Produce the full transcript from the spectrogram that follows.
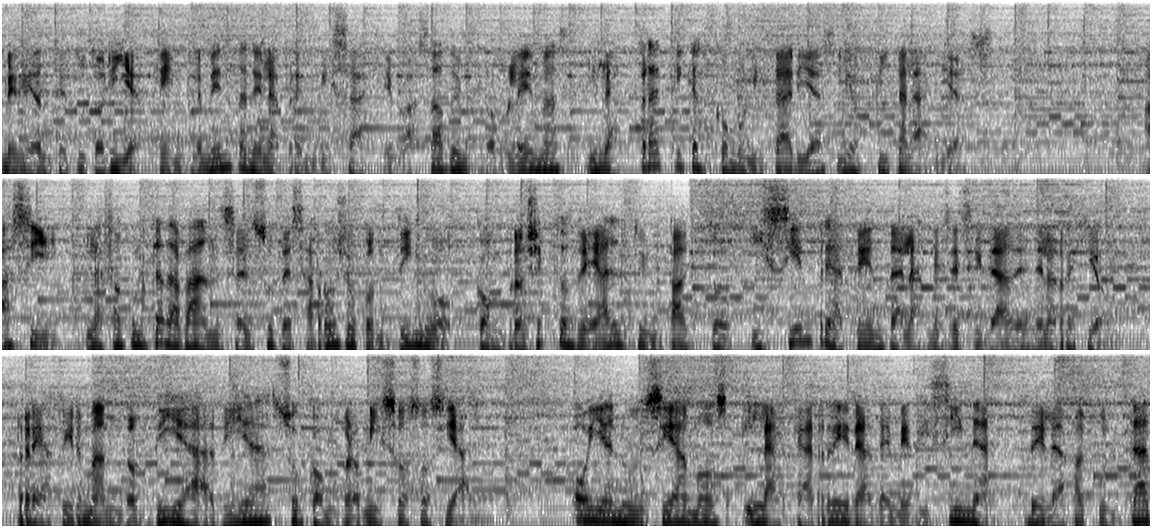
mediante tutorías que implementan el aprendizaje basado en problemas y las prácticas comunitarias y hospitalarias. Así, la facultad avanza en su desarrollo continuo con proyectos de alto impacto y siempre atenta a las necesidades de la región, reafirmando día a día su compromiso social. Hoy anunciamos la carrera de medicina de la Facultad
